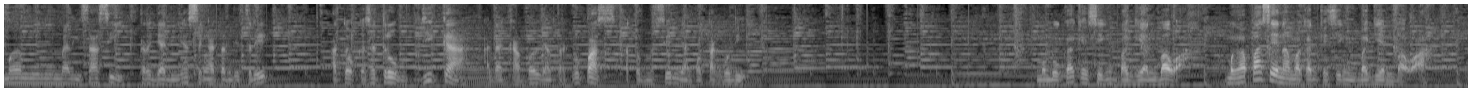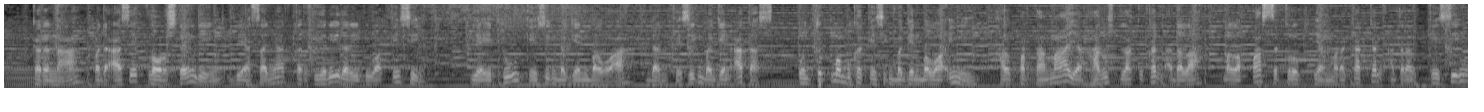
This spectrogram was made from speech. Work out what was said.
meminimalisasi terjadinya sengatan listrik atau kesetrum jika ada kabel yang terkelupas atau mesin yang kotak bodi. Membuka casing bagian bawah Mengapa saya namakan casing bagian bawah? Karena pada AC floor standing biasanya terdiri dari dua casing, yaitu casing bagian bawah dan casing bagian atas. Untuk membuka casing bagian bawah ini, hal pertama yang harus dilakukan adalah melepas skrup yang merekatkan antara casing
